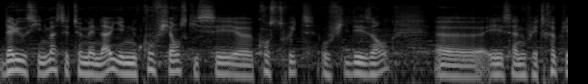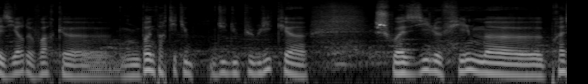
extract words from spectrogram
d'aller au cinéma cette semaine-là. Il y a une confiance qui s'est construite au fil des ans et ça nous fait très plaisir de voir que une bonne partie du, du public choisit le film presque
